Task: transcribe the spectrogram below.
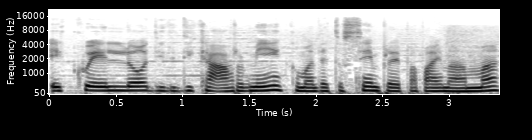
è quello di dedicarmi, come ha detto sempre papà e mamma,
